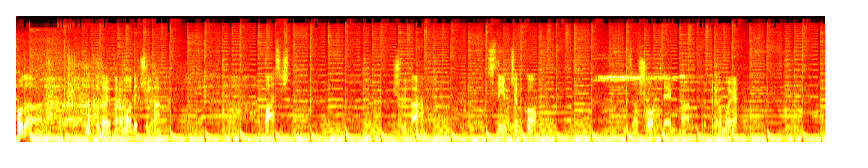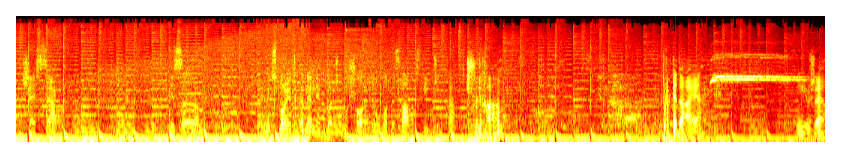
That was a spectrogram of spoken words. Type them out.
Удар. На кутовий переводить Шульга. Пасічник. Шульга. Сліпченко. За шорт Ельдар притримує. На щастя. Із е, міцної тканини, як бачимо, шорти у Владислава Сліпченка. Шульга. Прокидає. І вже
